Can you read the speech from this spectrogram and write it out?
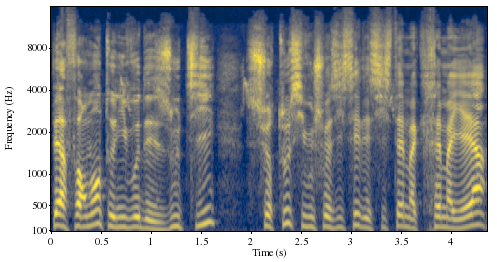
performante au niveau des outils, surtout si vous choisissez des systèmes à crémaillère,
